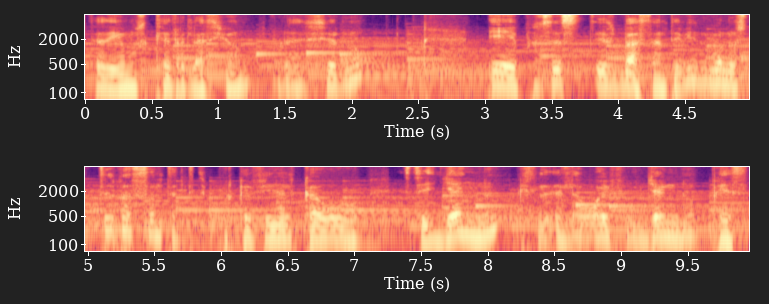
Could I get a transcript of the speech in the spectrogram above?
esta digamos que relación, por decirlo, eh, pues es, es, bastante bien. Bueno, esto es bastante porque al fin y al cabo este Yang, que es la waifu Yang, pues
